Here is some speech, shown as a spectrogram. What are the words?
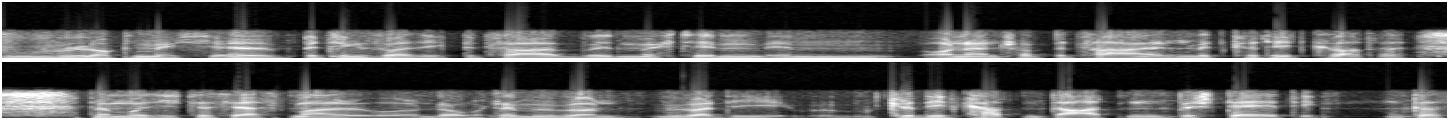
logge mich, äh, beziehungsweise ich bezahle, möchte im, im Online-Shop bezahlen mit Kreditkarte, dann muss ich das erstmal unter Umständen über, über die Kreditkartendaten bestätigen, dass,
